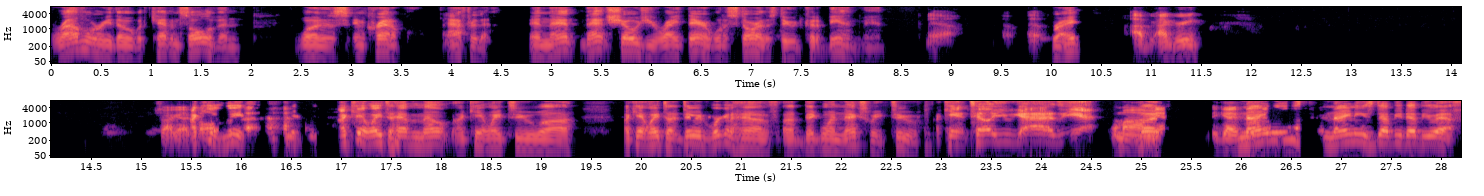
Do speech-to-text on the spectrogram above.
rivalry though with Kevin Sullivan was incredible after that, and that that showed you right there what a star this dude could have been, man. Yeah. Uh, right. I, I agree. So I got. I can't wait. I can't wait to have him out. I can't wait to uh I can't wait to, dude. We're gonna have a big one next week too. I can't tell you guys yet. Come on, yeah. nineties, nineties WWF.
